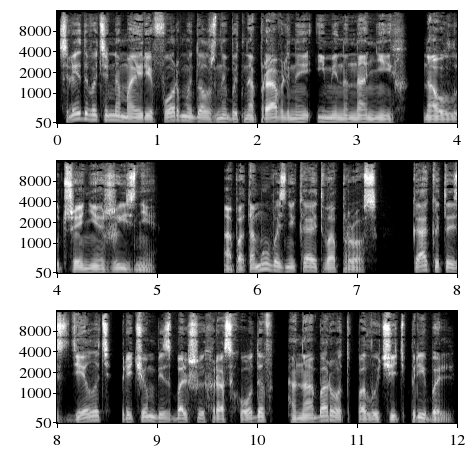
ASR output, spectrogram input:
Следовательно, мои реформы должны быть направлены именно на них, на улучшение жизни. А потому возникает вопрос, как это сделать, причем без больших расходов, а наоборот, получить прибыль?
